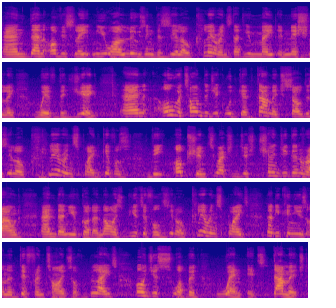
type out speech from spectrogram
and then obviously you are losing the zero clearance that you made initially with the jig and over time the jig would get damaged so the zero clearance plate gives us the option to actually just change it around and then you've got a nice beautiful zero clearance plate that you can use on a different types of blades or just swap it when it's damaged.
